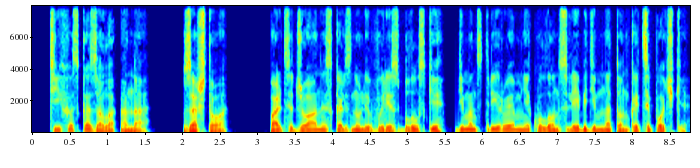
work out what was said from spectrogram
— тихо сказала она. «За что?» Пальцы Джоанны скользнули в вырез блузки, демонстрируя мне кулон с лебедем на тонкой цепочке.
